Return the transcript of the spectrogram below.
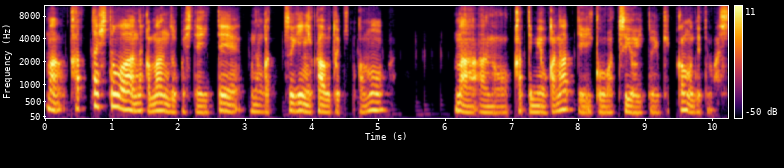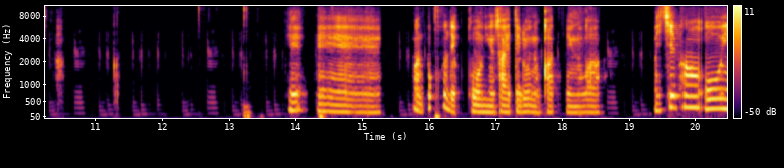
まあ、買った人はなんか満足していて、なんか次に買う時とかも、まあ、あの、買ってみようかなっていう意向が強いという結果も出てました。で、えー、まあ、どこで購入されてるのかっていうのは、一番多い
